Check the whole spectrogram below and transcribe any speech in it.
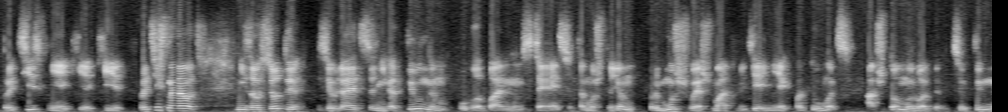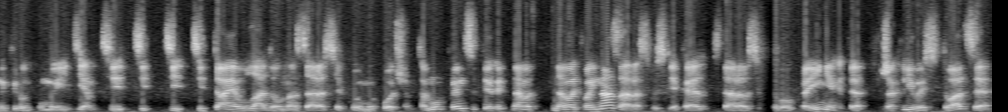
прыціск нейкі які прыціск нават не заўсёды з'яўляецца негатыўным у глобальным сэнсе тому что ён прымушвае шмат людзей неяк подумаць А что мы робім ці у тым накірунку мы ідем ці, ці, ці, ці тая ўлада у нас зараз якую мы хочам тому в прынцыпе нават нават вайна зараз вось якая здарылася в Украіне гэта жахлівая сітуацыя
